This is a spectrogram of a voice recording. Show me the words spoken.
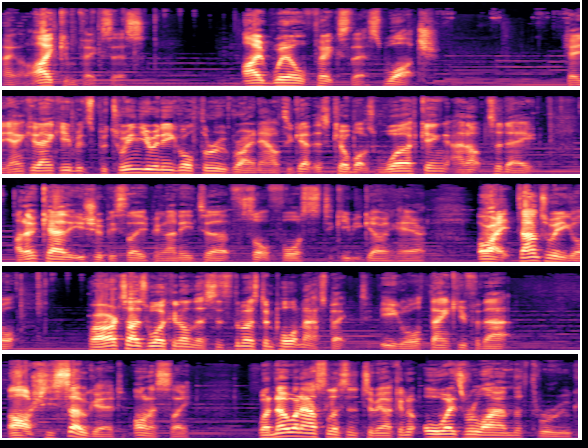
Hang on. I can fix this. I will fix this. Watch. Okay, Yankee Yankee, it's between you and Igor Throog right now to get this kill box working and up to date. I don't care that you should be sleeping. I need to sort of force to keep you going here. Alright, down to Igor. Prioritize working on this. It's the most important aspect, Igor. Thank you for that. Oh, she's so good, honestly. When no one else listens to me, I can always rely on the Throog.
